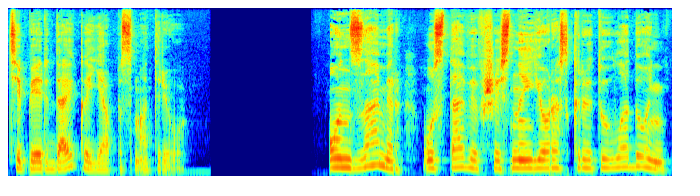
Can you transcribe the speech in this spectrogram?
«Теперь дай-ка я посмотрю». Он замер, уставившись на ее раскрытую ладонь.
